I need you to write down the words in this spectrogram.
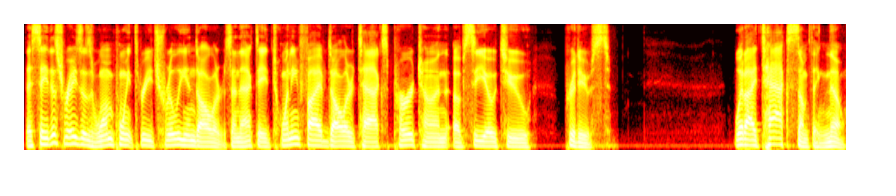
They say this raises $1.3 trillion, enact a $25 tax per ton of CO2 produced. Would I tax something? No.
